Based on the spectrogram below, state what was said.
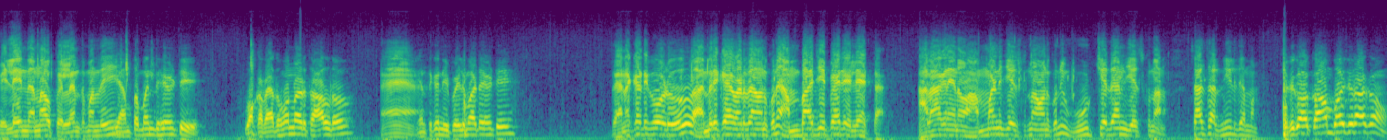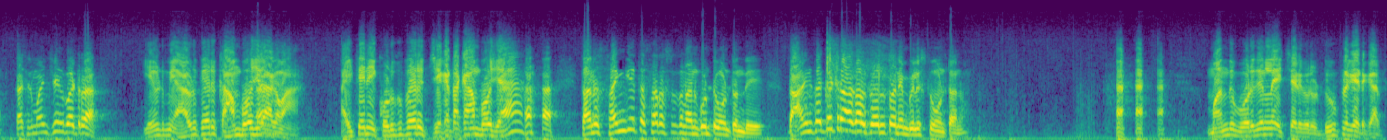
పెళ్ళైందన్నావు పెళ్ళెంతమంది? ఎంతమంది ఏమిటి? ఒక వెధ ఉన్నాడు చాలదు. ఆ, ఎంతగా నీ పెళ్ళి మాట ఏమిటి? వెనకటి గోడు అమెరికా పెడదాం అనుకుని అంబాజీపేట వెళ్ళేట. అలాగే నేను అమ్మని చేసుకుందాం అనుకుని ఊడ్చేదాన్ని చేసుకున్నాను. చాలు చాలు నీళ్ళు తెమ్మను. ఇదిగో కాంబోజు రాగం. కాసిన మంచి నీళ్ళు పట్టురా. ఏమిటి మీ ఆవిడ పేరు కాంభోజ రాగమా? అయితే నీ కొడుకు పేరు జిగట కాంభోజా తను సంగీత సరస్వతిని అనుకుంటూ ఉంటుంది. దానికి తగ్గట్టు రాగాల పేర్లతో నేను పిలుస్తూ ఉంటాను. మందు ఒరిజినల్ ఇచ్చాడు గురు డూప్లికేట్ కాదు.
